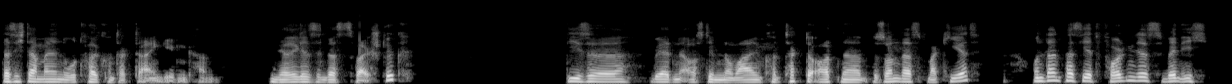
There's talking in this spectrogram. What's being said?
dass ich da meine Notfallkontakte eingeben kann. In der Regel sind das zwei Stück. Diese werden aus dem normalen Kontakteordner besonders markiert. Und dann passiert Folgendes, wenn ich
